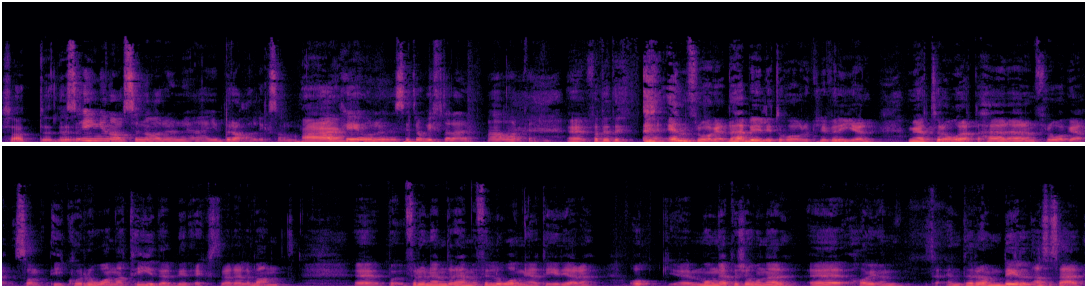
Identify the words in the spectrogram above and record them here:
Så att det, Alltså ingen av scenarierna är ju bra liksom. Nej. Okej, och nu sitter jag och viftar där. Du Peter? Eh, För att det, en fråga, det här blir lite hårklyverier. Men jag tror att det här är en fråga som i coronatider blir extra relevant. Eh, för du nämnde det här med förlovningar tidigare. Och eh, många personer eh, har ju en, en drömbild. Alltså så här,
